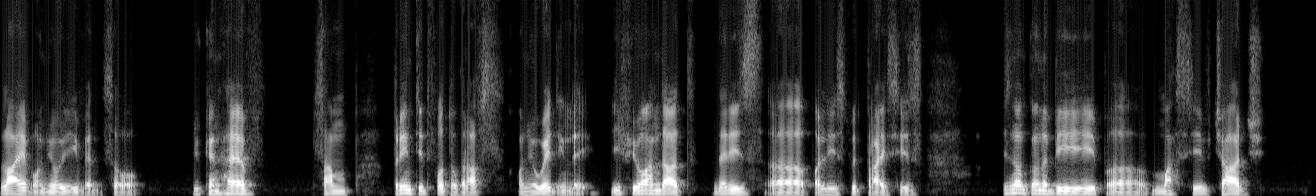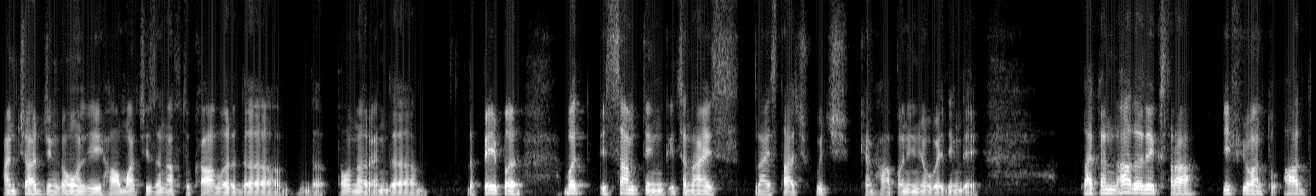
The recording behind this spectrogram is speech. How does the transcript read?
live on your event, so you can have some printed photographs on your wedding day. If you want that, there is uh, a list with prices. It's not going to be a massive charge. I'm charging only how much is enough to cover the the toner and the the paper, but it's something. It's a nice nice touch which can happen in your wedding day. Like another extra, if you want to add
